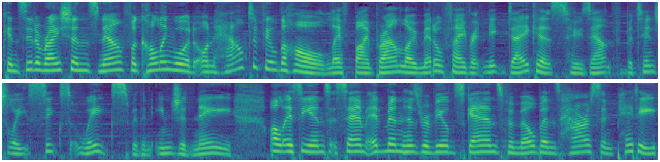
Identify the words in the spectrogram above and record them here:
Considerations now for Collingwood on how to fill the hole left by Brownlow medal favourite Nick Daicos, who's out for potentially six weeks with an injured knee. While SEN's Sam Edmund has revealed scans for Melbourne's Harrison Petty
